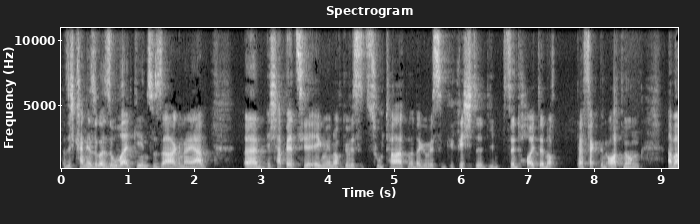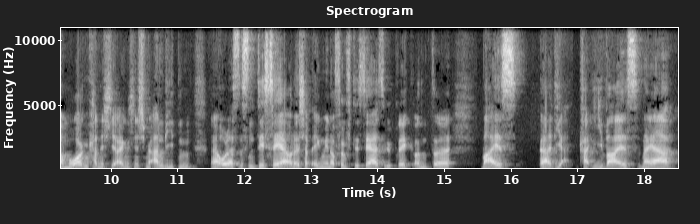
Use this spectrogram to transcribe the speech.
also ich kann ja sogar so weit gehen zu sagen, naja, ähm, ich habe jetzt hier irgendwie noch gewisse Zutaten oder gewisse Gerichte, die sind heute noch perfekt in Ordnung, aber morgen kann ich die eigentlich nicht mehr anbieten. Ja, oder es ist ein Dessert oder ich habe irgendwie noch fünf Desserts übrig und äh, weiß, ja, die KI weiß, naja,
